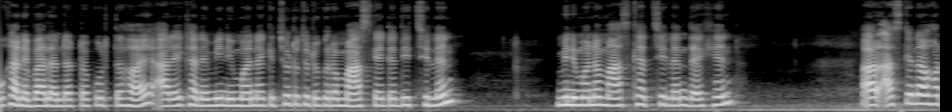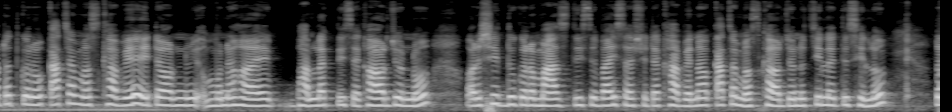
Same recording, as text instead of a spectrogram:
ওখানে ব্যালেন্ডারটা করতে হয়। আর এখানে মিনিময় নাকি ছোট ছোট করে মাছ কেটে দিচ্ছিলেন। মিনিময়না মাছ খাচ্ছিলেন, দেখেন। আর আজকে না হঠাৎ করে কাঁচা মাছ খাবে, এটা মনে হয় ভালো লাগতেছে খাওয়ার জন্য। ওর সিদ্ধ করে মাছ দিছে, বাইসা সেটা খাবে না, কাঁচা মাছ খাওয়ার জন্য চিল্লাইতেছিল। তো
